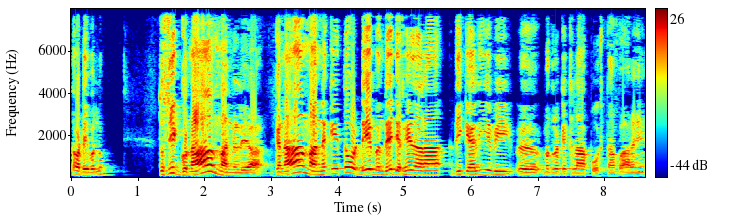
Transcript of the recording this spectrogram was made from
ਤੁਹਾਡੇ ਵੱਲੋਂ। ਤੁਸੀਂ ਗੁਨਾਹ ਮੰਨ ਲਿਆ ਗੁਨਾਹ ਮੰਨ ਕੇ ਤੁਹਾਡੇ ਬੰਦੇ ਜਥੇਦਾਰਾਂ ਦੀ ਕਹਿ ਲਈਏ ਵੀ ਅਹ, ਮਤਲਬ ਕਿ ਖਿਲਾਫ ਪੋਸਟਾਂ ਪਾ ਰਹੇ।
